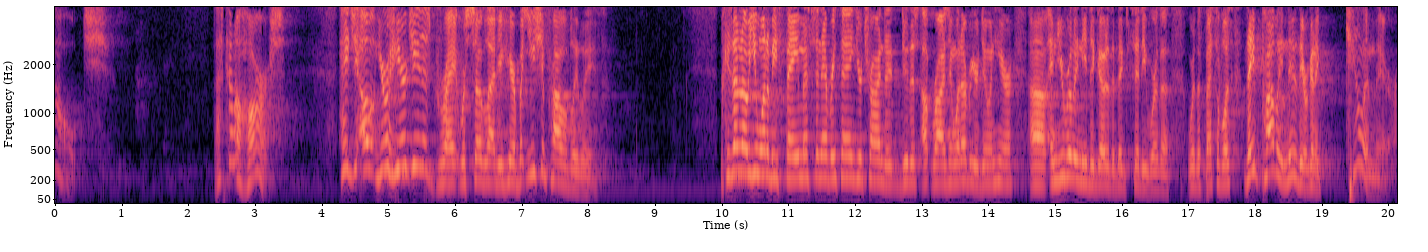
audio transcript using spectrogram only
Ouch. That's kind of harsh. Hey, oh, you're here, Jesus? Great. We're so glad you're here, but you should probably leave. Because I know you want to be famous and everything. You're trying to do this uprising, whatever you're doing here, uh, and you really need to go to the big city where the where the festival is. They probably knew they were going to kill him there.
